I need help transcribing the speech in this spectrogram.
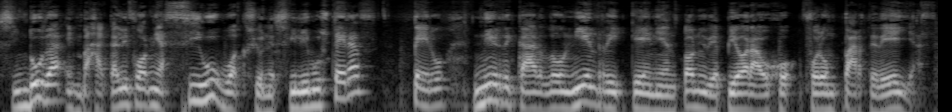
Sin duda, en Baja California sí hubo acciones filibusteras, pero ni Ricardo, ni Enrique, ni Antonio de Pío Araujo fueron parte de ellas.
